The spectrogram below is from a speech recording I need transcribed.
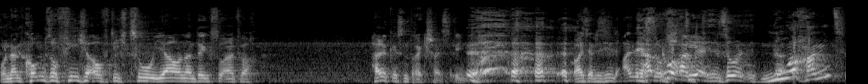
und dann kommen so Viecher auf dich zu, ja, und dann denkst du einfach, Hulk ist ein Dreckscheißding. weißt du, die sind alle so, nur Hand. Stier, so nur Hand,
